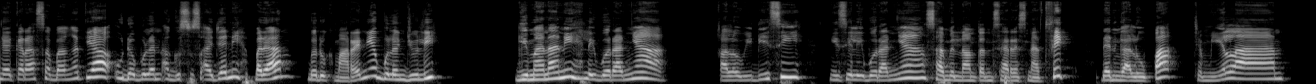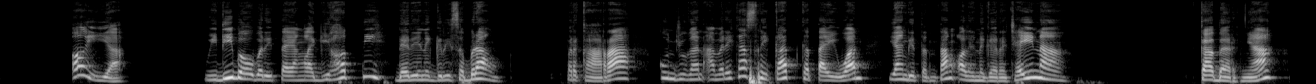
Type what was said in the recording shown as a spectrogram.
nggak kerasa banget ya, udah bulan Agustus aja nih. Padahal baru kemarin ya bulan Juli. Gimana nih liburannya? Kalau Widi sih ngisi liburannya sambil nonton series Netflix dan nggak lupa cemilan. Oh iya, Widi bawa berita yang lagi hot nih dari negeri seberang. Perkara kunjungan Amerika Serikat ke Taiwan yang ditentang oleh negara China. Kabarnya,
